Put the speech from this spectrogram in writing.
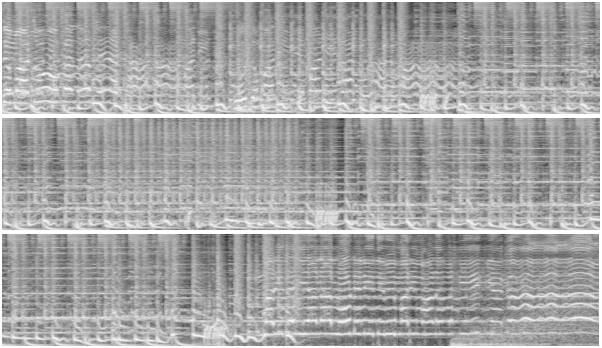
ગોદમાં ડુગને બેઠા મારી ગોદમાની મારી મારી દરિયાના લોડની દેવી મારી માણવતી ક્યાં કા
